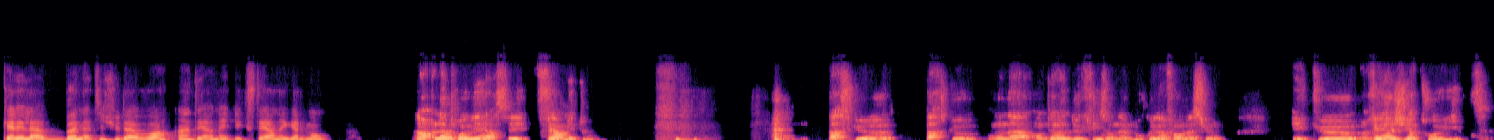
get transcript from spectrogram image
quelle est la bonne attitude à avoir, interne et externe également? Alors la première, c'est fermer tout. parce que, parce que on a, en période de crise, on a beaucoup d'informations et que réagir trop vite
